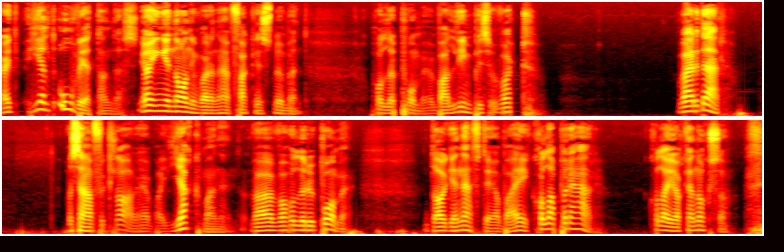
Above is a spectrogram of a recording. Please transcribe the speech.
Right? Helt ovetandes Jag har ingen aning vad den här fucking snubben Håller på med, jag bara limpis, vart? Vad är det där? Och sen han förklarar, jag bara Jack mannen, vad, vad håller du på med? Dagen efter, jag bara ey kolla på det här Kolla jag kan också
